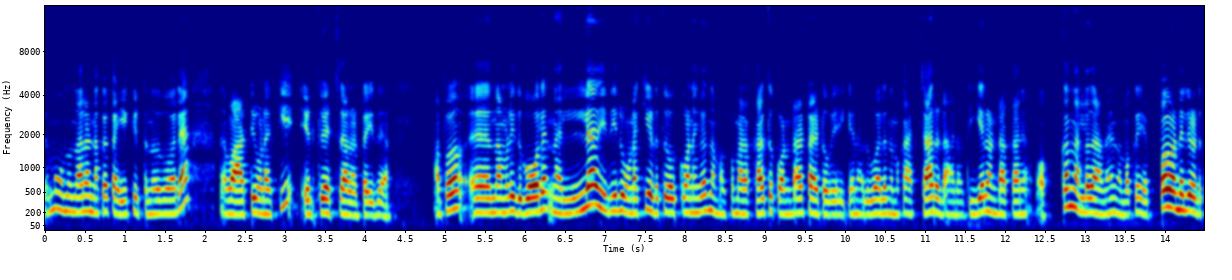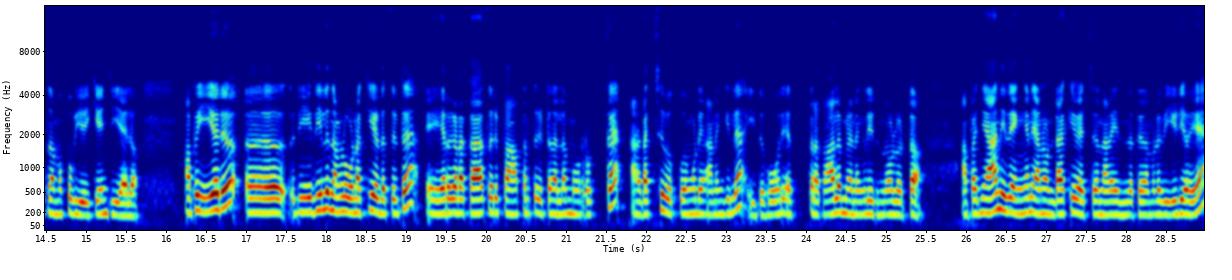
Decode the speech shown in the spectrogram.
ഒരു മൂന്ന് നാലെണ്ണമൊക്കെ കയ്യിൽ കിട്ടുന്നത് പോലെ വാട്ടി ഉണക്കി എടുത്ത് വെച്ചതാണ് കേട്ടോ ഇത്. അപ്പോൾ നമ്മൾ ഇതുപോലെ നല്ല രീതിയിൽ ഉണക്കി എടുത്ത് വെക്കുവാണെങ്കിൽ നമുക്ക് മഴക്കാലത്ത് കൊണ്ടാട്ടമായിട്ട് ഉപയോഗിക്കാൻ അതുപോലെ നമുക്ക് അച്ചാറിടാനോ തീയലുണ്ടാക്കാനോ ഒക്കെ നല്ലതാണ്. നമുക്ക് എപ്പോൾ വേണമെങ്കിലും എടുത്ത് നമുക്ക് ഉപയോഗിക്കുകയും ചെയ്യാമല്ലോ അപ്പോൾ ഈ ഒരു രീതിയിൽ നമ്മൾ ഉണക്കിയെടുത്തിട്ട് എയർ കിടക്കാത്തൊരു പാത്രത്തിലിട്ട് നല്ല മുറുക്കെ അടച്ച് വെക്കുകയും കൂടി ആണെങ്കിൽ ഇതുപോലെ എത്ര കാലം വേണമെങ്കിലും ഇരുന്നോളൂ കേട്ടോ. അപ്പം ഞാൻ ഇത് എങ്ങനെയാണ് ഉണ്ടാക്കി വെച്ചതെന്നാണ് ഇന്നത്തെ നമ്മുടെ വീഡിയോയെ.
